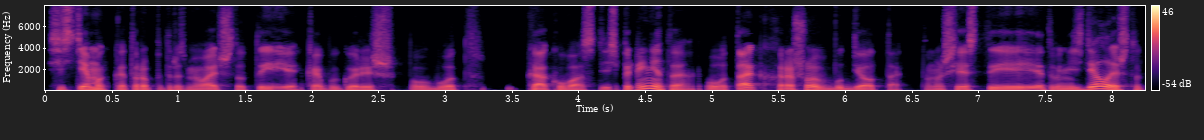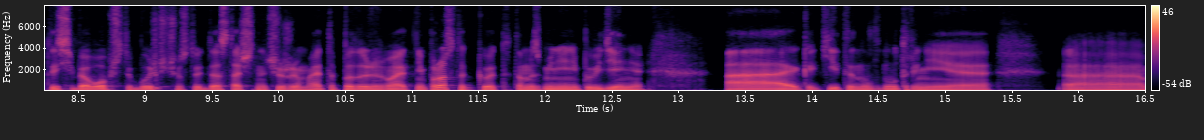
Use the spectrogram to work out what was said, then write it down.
система, которая подразумевает, что ты, как бы говоришь, вот, как у вас здесь принято, вот так, хорошо, буду делать так. Потому что если ты этого не сделаешь, то ты себя в обществе будешь чувствовать достаточно чужим. А это подразумевает не просто какое-то там изменение поведения, а какие-то, ну, внутренние... Э,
